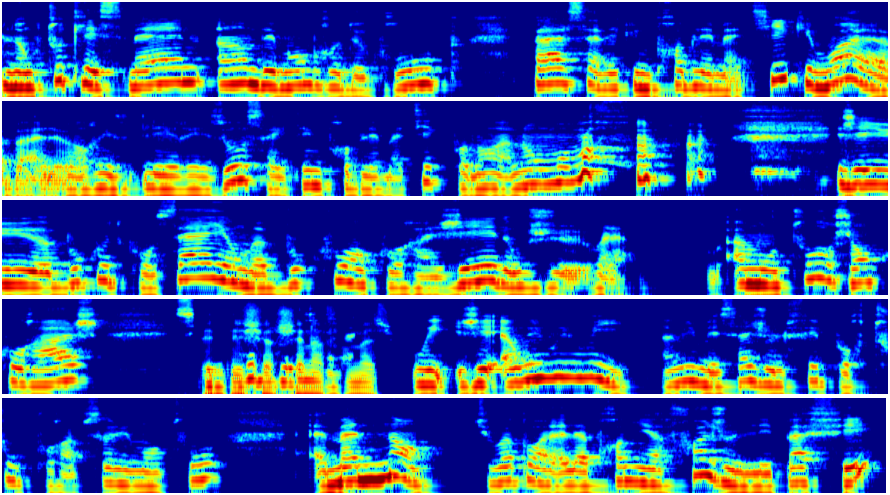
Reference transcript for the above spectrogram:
Donc toutes les semaines, un des membres de groupe passe avec une problématique et moi, bah, les réseaux, ça a été une problématique pendant un long moment. J'ai eu beaucoup de conseils, on m'a beaucoup encouragé, donc je voilà. À mon tour, j'encourage. Été chercher l'information. Oui, j'ai ah oui oui oui ah oui mais ça je le fais pour tout, pour absolument tout. maintenant, tu vois, pour la, première fois, je ne l'ai pas fait.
